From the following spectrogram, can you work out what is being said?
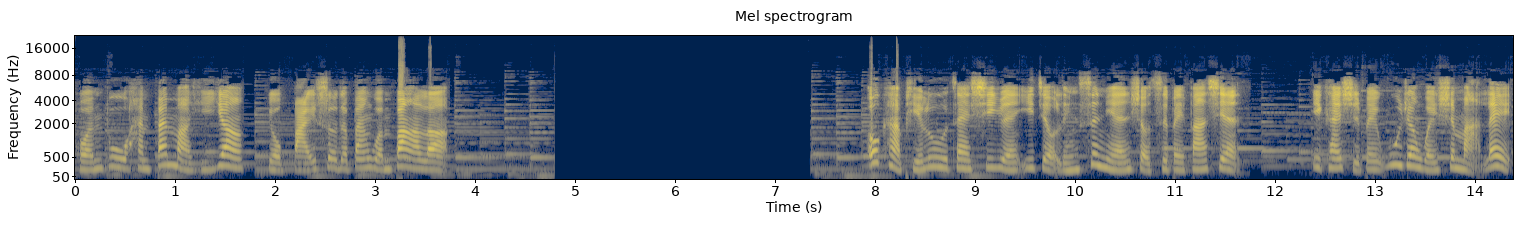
臀部和斑马一样有白色的斑纹罢了。欧卡皮鹿在西元一九零四年首次被发现，一开始被误认为是马类，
